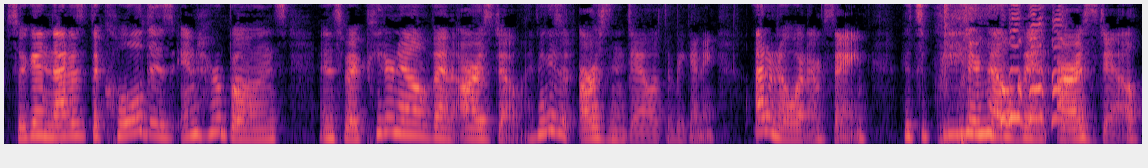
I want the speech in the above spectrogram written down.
So again, that is The Cold is in Her Bones, and it's by Peternelle van Arsdale. I think I said Arsendale at the beginning. I don't know what I'm saying. It's Peternelle van Arsdale.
